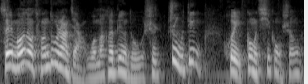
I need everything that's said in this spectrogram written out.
所以某种程度上讲，我们和病毒是注定会共栖共生的。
